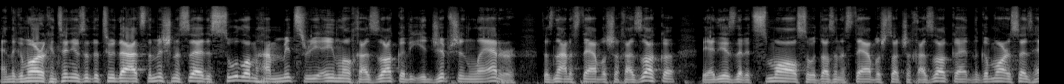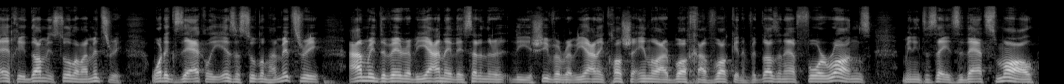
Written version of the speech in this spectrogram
And the Gemara continues at the two dots. The Mishnah said, Sulam Hamitzri Ein Lo Chazaka, the Egyptian ladder does not establish a Chazaka. The idea is that it's small, so it doesn't establish such a Chazaka. And the Gemara says, Hey, Chidam Sulam Hamitzri. What exactly is a Sulam Hamitzri? Amri Devei Rabbi they said in the, the yeshiva Rabbi Yannai, Kol She'ein Lo Arba Chavakin. If it doesn't have four rungs, meaning to say it's that small,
